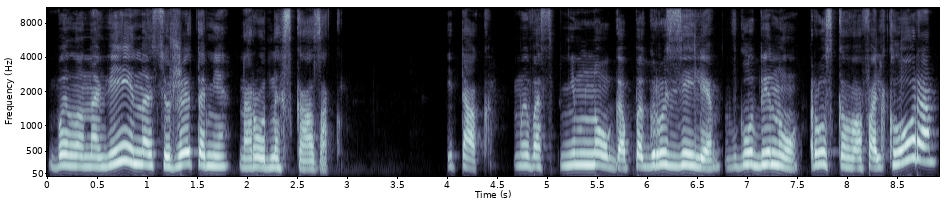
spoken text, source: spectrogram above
было навеяно сюжетами народных сказок. Итак, мы вас немного погрузили в глубину русского фольклора.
